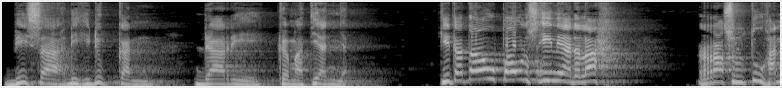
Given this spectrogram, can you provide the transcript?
bisa dihidupkan dari kematiannya. Kita tahu Paulus ini adalah rasul Tuhan,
